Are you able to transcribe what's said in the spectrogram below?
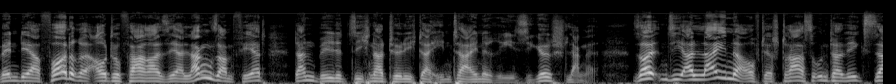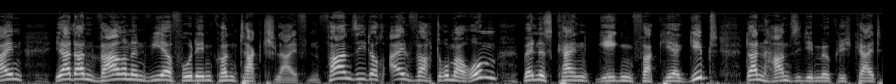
Wenn der vordere Autofahrer sehr langsam fährt, dann bildet sich natürlich dahinter eine riesige Schlange. Sollten Sie alleine auf der Straße unterwegs sein, ja, dann warnen wir vor den Kontaktschleifen. Fahren Sie doch einfach drumherum, wenn es keinen Gegenverkehr gibt, dann haben Sie die Möglichkeit,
